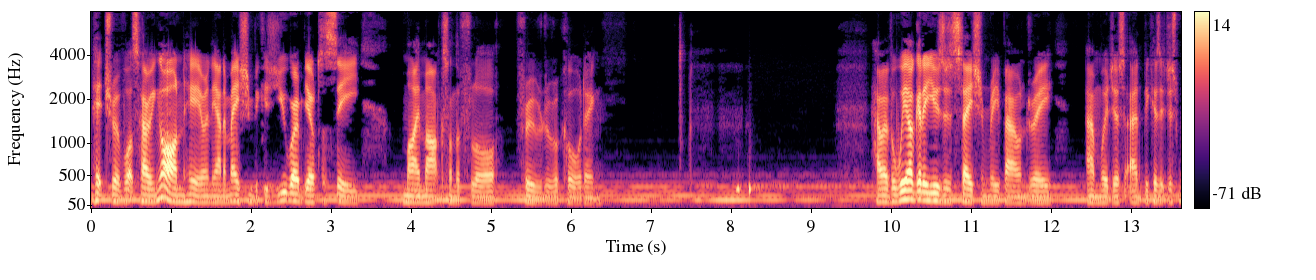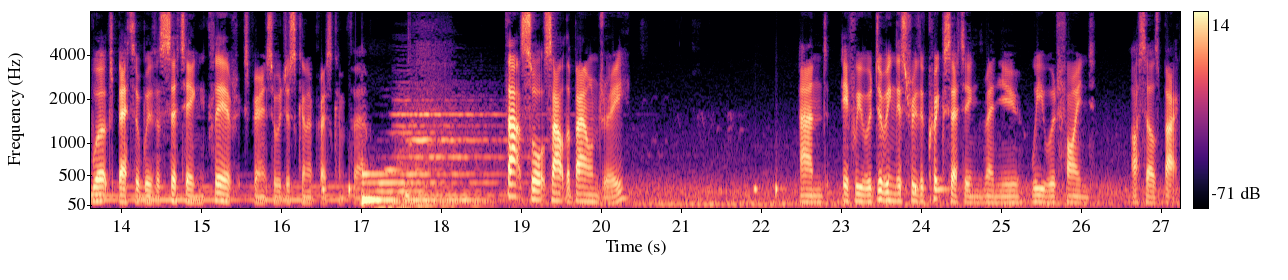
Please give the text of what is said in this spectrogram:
picture of what's going on here in the animation because you won't be able to see my marks on the floor through the recording. However, we are going to use a stationary boundary and we're just and because it just works better with a sitting clear experience, so we're just going to press confirm. That sorts out the boundary. And if we were doing this through the quick settings menu, we would find ourselves back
